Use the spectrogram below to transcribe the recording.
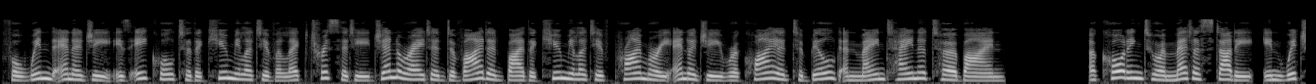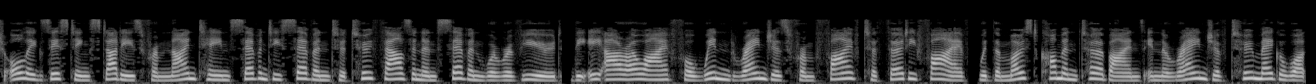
for wind energy is equal to the cumulative electricity generated divided by the cumulative primary energy required to build and maintain a turbine. According to a meta-study, in which all existing studies from 1977 to 2007 were reviewed, the EROI for wind ranges from 5 to 35, with the most common turbines in the range of 2 MW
